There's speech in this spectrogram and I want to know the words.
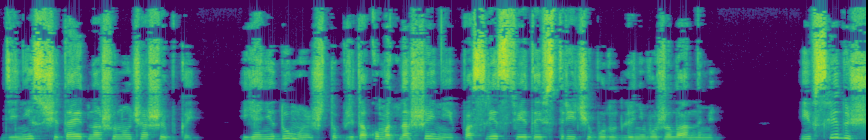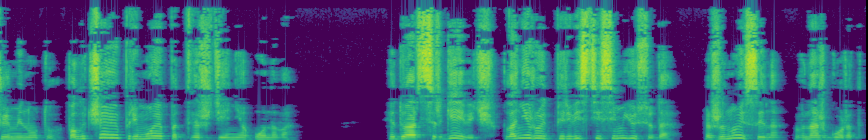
Денис считает нашу ночь ошибкой. Я не думаю, что при таком отношении последствия этой встречи будут для него желанными. И в следующую минуту получаю прямое подтверждение оного. Эдуард Сергеевич планирует перевести семью сюда, жену и сына, в наш город.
